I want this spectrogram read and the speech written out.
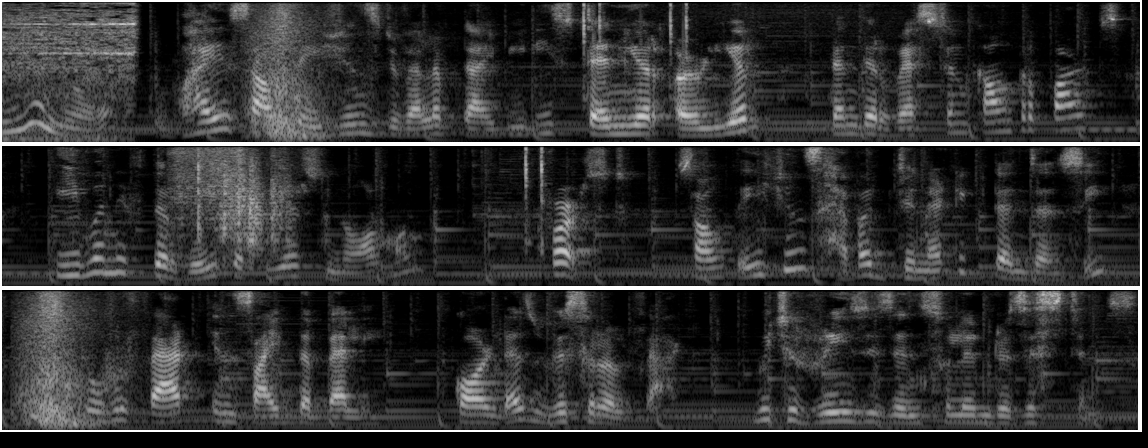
Do you know why South Asians develop diabetes 10 years earlier than their Western counterparts, even if their weight appears normal? First, South Asians have a genetic tendency to store fat inside the belly, called as visceral fat, which raises insulin resistance.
